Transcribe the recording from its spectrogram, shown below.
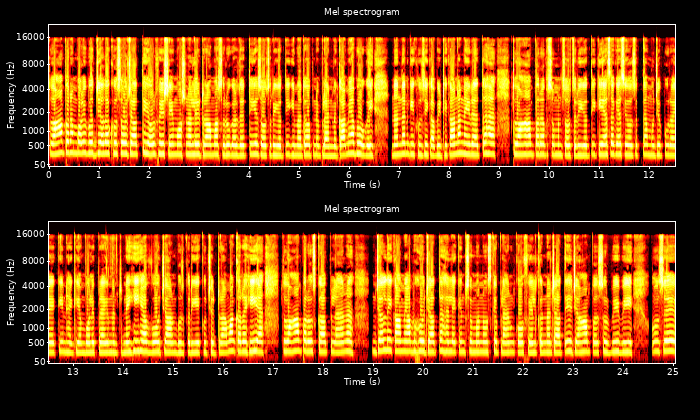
तो वहाँ पर अम्बोली बहुत ज़्यादा खुश हो जाती है और फिर से इमोशनली ड्रामा शुरू कर देती है। सोच रही होती है कि मैं तो अपने प्लान में कामयाब हो गई। नंदन की खुशी का भी ठिकाना नहीं रहता है। तो वहाँ पर अब सुमन सोच रही होती है कि ऐसा कैसे हो सकता है? मुझे पूरा यकीन है कि अम्बोली प्रेगनेंट प्रेग्नेंट नहीं है, वो जानबूझकर ये कुछ ड्रामा कर रही है तो वहाँ पर उसका प्लान जल्द ही कामयाब हो जाता है, लेकिन सुमन उसके प्लान को फेल करना चाहती है, जहाँ पर सुरभि भी उसे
